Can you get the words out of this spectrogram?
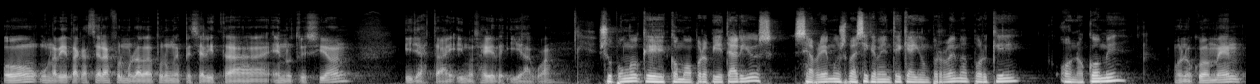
o una dieta casera formulada por un especialista en nutrición y ya está, y, no y agua. Supongo que como propietarios sabremos básicamente que hay un problema porque o no come. O no comen,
